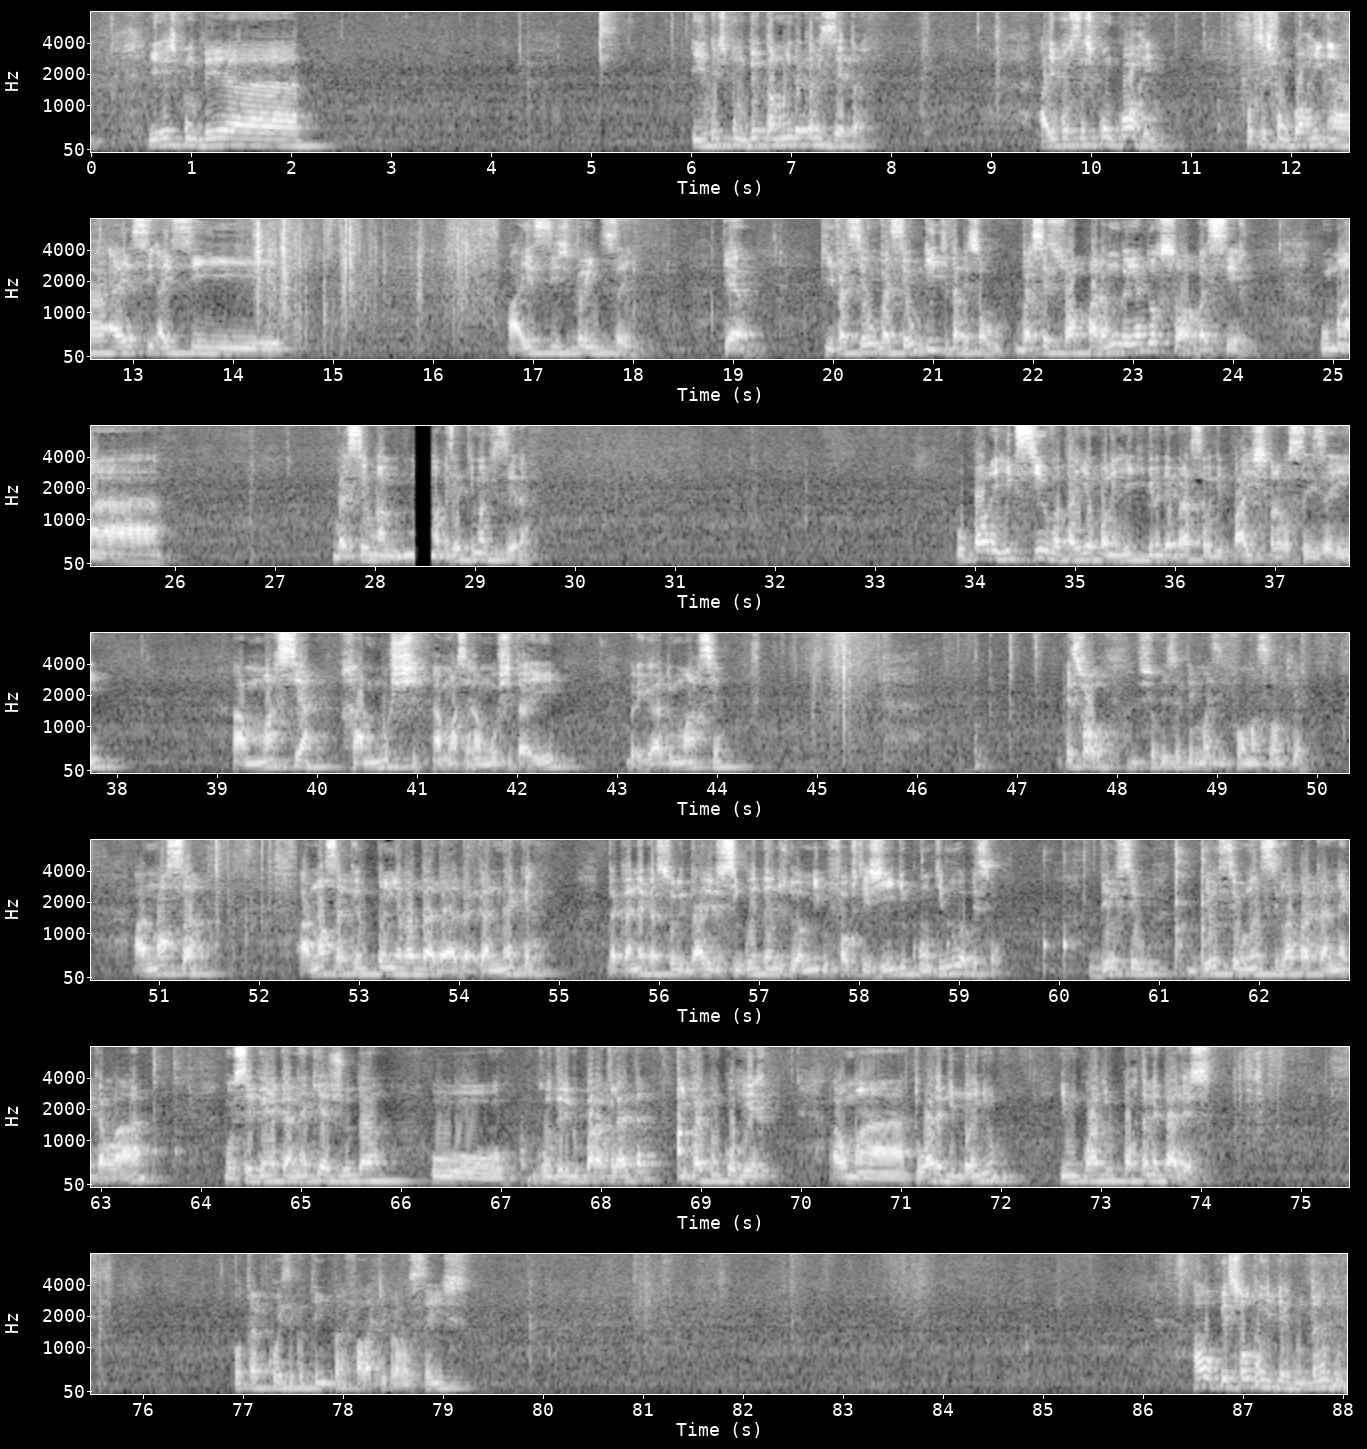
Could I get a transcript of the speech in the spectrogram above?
e responder a e responder o tamanho da camiseta. Aí vocês concorrem. Vocês concorrem a, a esse a esse a esses brindes aí. Que é que vai ser vai ser o kit da pessoa. Vai ser só para um ganhador só, vai ser uma vai ser uma uma camiseta e uma viseira. O Paulo Henrique Silva está aí, o Paulo Henrique, grande abraço, saúde e paz para vocês aí. A Márcia Ramushi, a Márcia Ramushi está aí. Obrigado, Márcia. Pessoal, deixa eu ver se eu tenho mais informação aqui. Ó. A nossa a nossa campanha lá da, da, da caneca, da caneca solidária dos 50 anos do amigo Fausto Egídio continua, pessoal. Deu seu, deu seu lance lá para a caneca lá você ganha caneca e ajuda o Rodrigo para atleta e vai concorrer a uma toalha de banho e um quadro porta-medalhas. Outra coisa que eu tenho para falar aqui para vocês Ah, o pessoal está me perguntando.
